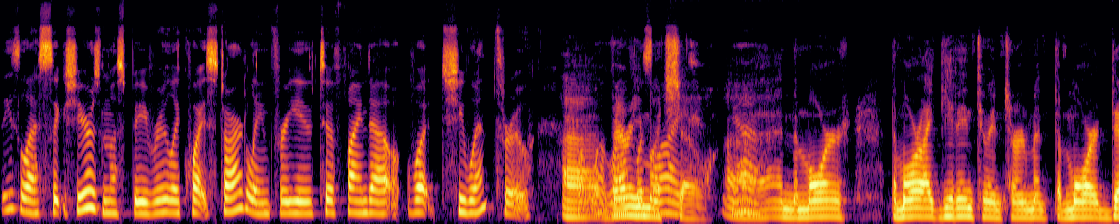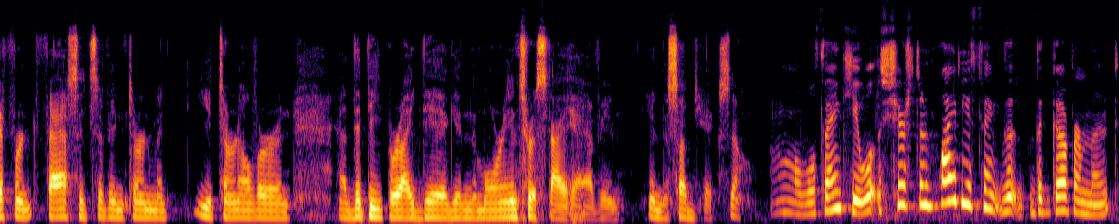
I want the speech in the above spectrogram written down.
These last six years must be really quite startling for you to find out what she went through. Uh, what, what very much like. so. Yeah. Uh, and the more, the more I get into internment, the more different facets of internment you turn over, and uh, the deeper I dig, and the more interest I have in in the subject. So. Oh well, thank you. Well, Cherstin, why do you think that the government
